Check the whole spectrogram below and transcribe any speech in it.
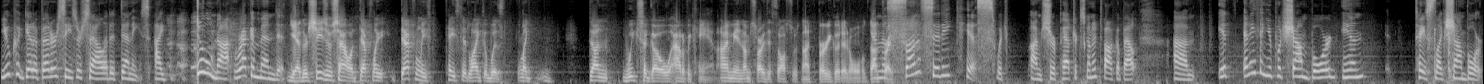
you could get a better Caesar salad at Denny's. I do not recommend it. Yeah, their Caesar salad definitely definitely tasted like it was like done weeks ago out of a can. I mean, I'm sorry, the sauce was not very good at all. Done and the fresh. Sin City Kiss, which I'm sure Patrick's going to talk about, um, it anything you put Chambord in tastes like Chambord.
